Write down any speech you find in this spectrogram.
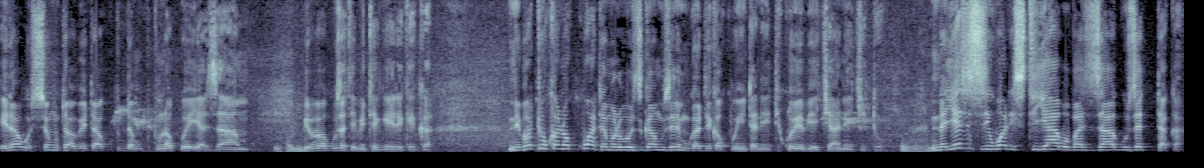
era we semutabo betaaga kutuddamu kutunda kweyazaamu. Mpulira. bye babaguza tebitegerekeka ne batuuka n'okukwata amaloboozi ga muze ne mugateeka ku intaneti ku ebyo byekyana ekito. Naye ziwa lisiti yaabo bazaaguza ettaka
